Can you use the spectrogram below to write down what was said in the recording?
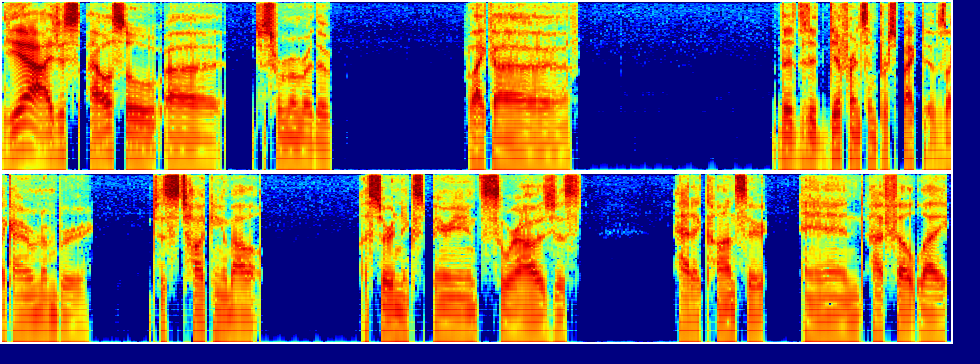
yeah, I just I also uh, just remember the like uh the the difference in perspectives. Like I remember just talking about a certain experience where I was just at a concert and I felt like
